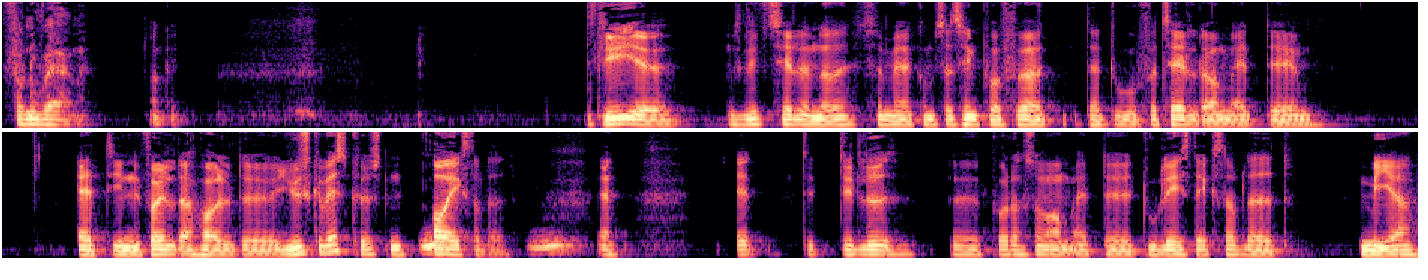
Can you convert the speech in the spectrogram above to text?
for nuværende. Okay. Jeg skal lige, øh, jeg skal lige fortælle noget, som jeg kom til at tænke på før, da du fortalte om, at, øh, at dine forældre holdt øh, Jyske Vestkysten mm. og Ekstrabladet. Mm. Ja. Det, det lød øh, på dig som om, at øh, du læste Ekstrabladet mere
